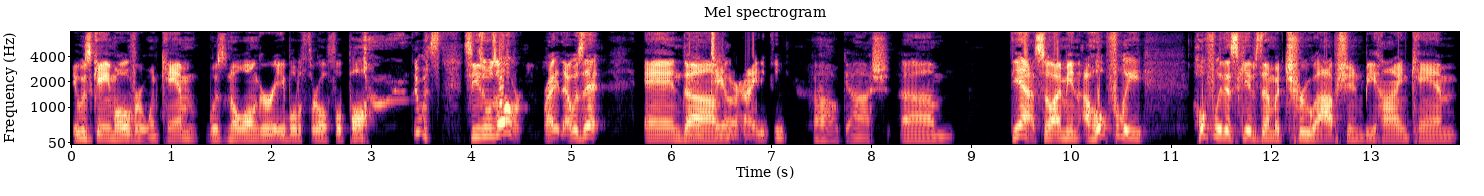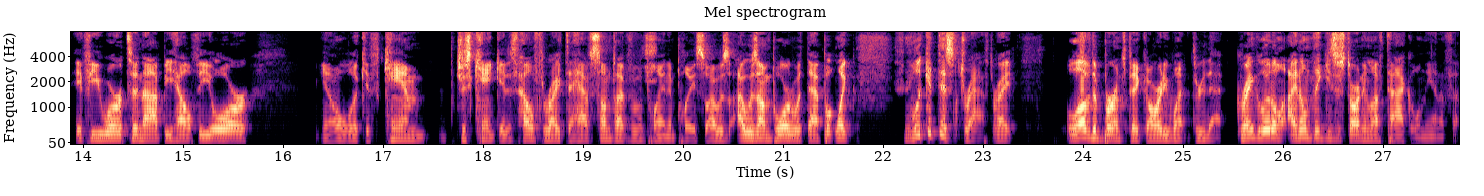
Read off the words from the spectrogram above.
it was game over when Cam was no longer able to throw a football. it was season was over, right? That was it. And um, Taylor Heinicke. Oh gosh, um, yeah. So I mean, hopefully, hopefully this gives them a true option behind Cam if he were to not be healthy, or you know, look if Cam just can't get his health right to have some type of a plan in place. So I was I was on board with that. But like, look at this draft, right? Love the Burns pick. Already went through that. Greg Little, I don't think he's a starting left tackle in the NFL.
